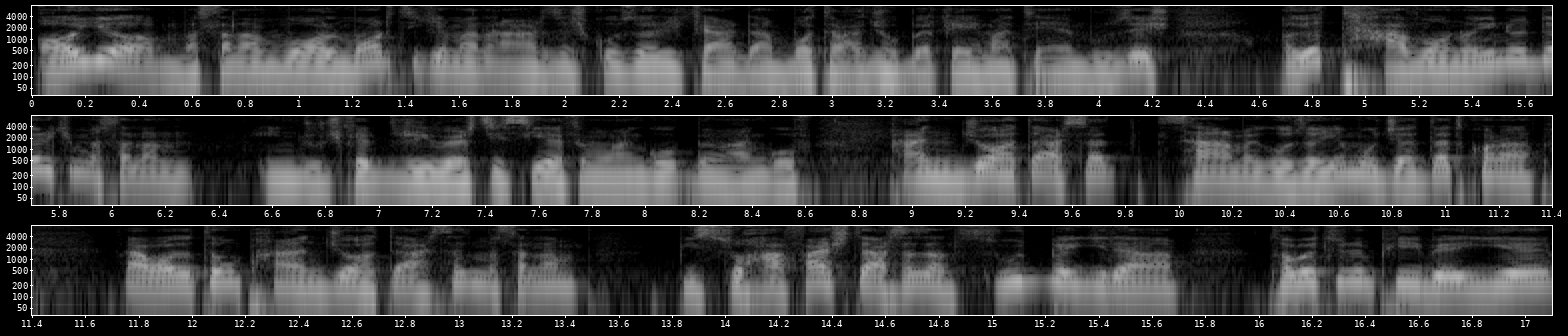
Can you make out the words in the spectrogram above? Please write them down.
آیا مثلا والمارتی که من ارزش گذاری کردم با توجه به قیمت امروزش آیا توانایی رو داره که مثلا اینجور که reverse DCF من گفت به من گفت 50 درصد سرمایه گذاری مجدد کنم و اون 50 درصد مثلا 27 درصد هم سود بگیرم تا بتونه P به E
